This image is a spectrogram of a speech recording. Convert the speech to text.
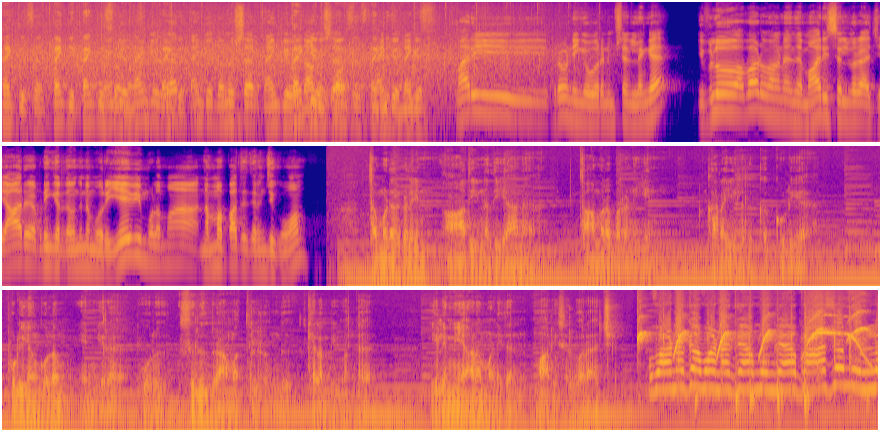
Thank you sir thank you thank you so thank you thank you sir thank you Dhanush sir thank you Thank you, Thanu sir thank you. Thank you Mari bro நீங்கள் ஒரு நிமிஷம் இல்லைங்க. இவ்வளோ அவார்டு வாங்கின இந்த மாரி செல்வராஜ் யாரு அப்படிங்கிறத வந்து நம்ம ஒரு ஏவி மூலமா நம்ம பார்த்து தெரிஞ்சுக்குவோம். தமிழர்களின் ஆதி நதியான தாமிரபரணியின் கரையில் இருக்கக்கூடிய புளியங்குளம் என்கிற ஒரு சிறு கிராமத்திலிருந்து கிளம்பி வந்த எளிமையான மனிதன் மாரி செல்வராஜ். வணக்கம் வணக்கம் உங்க பாசமுள்ள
